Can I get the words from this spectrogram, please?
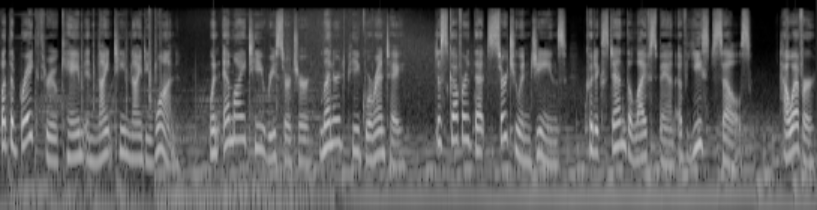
But the breakthrough came in 1991 when MIT researcher Leonard P. Guarente discovered that sirtuin genes could extend the lifespan of yeast cells. However,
